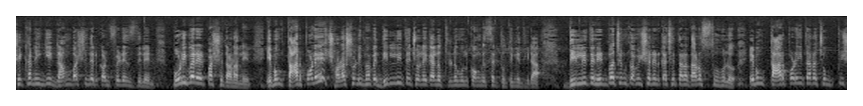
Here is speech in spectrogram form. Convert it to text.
সেখানে গিয়ে গ্রামবাসীদের কনফিডেন্স দিলেন, পরিবারের পাশে দাঁড়ালেন এবং তারপরে সরাসরিভাবে দিল্লিতে চলে গেল তৃণমূল কংগ্রেসের প্রতিনিধিরা। দিল্লিতে নির্বাচন কমিশনের কাছে তারা দ্বারস্থ হলো এবং তারপরেই তারা চব্বিশ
